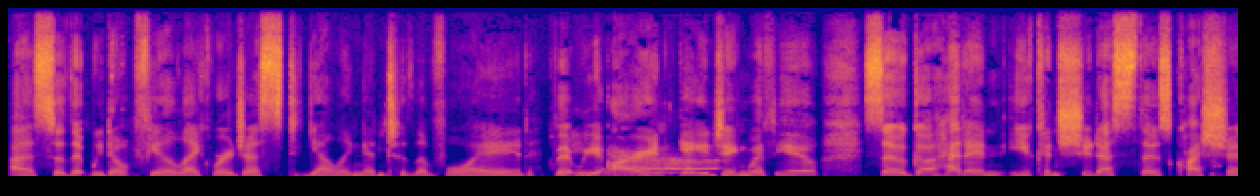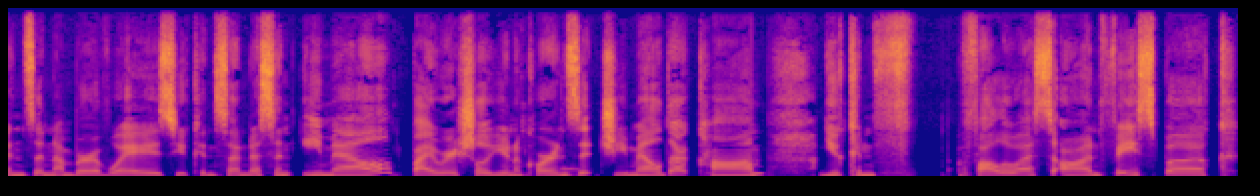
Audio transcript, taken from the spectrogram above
uh, so that we don't feel like we're just yelling into the void, that we yeah. are engaging with you. So go ahead and you can shoot us those questions a number of ways. You can send us an email, biracialunicorns at gmail.com. You can f- follow us on Facebook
